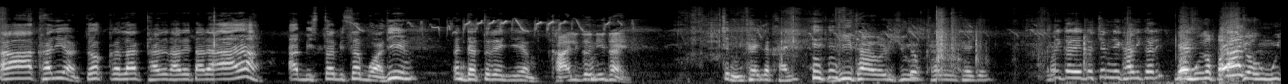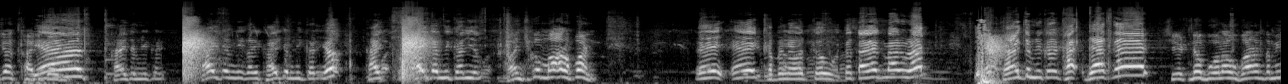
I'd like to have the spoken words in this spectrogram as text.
આ ખાલી અડધો કલાક થારે થારે તારે આયા? આ બિસ્તર બિસ્તર બાંધીને અને જતો રહેજે એમ. ખાલી તો નહીં થાય. ચમ નહીં ખાઈ લે ખાલી? નહીં થાય વળી શું ચમ ખાલી નહીં ખાઈ જાઉં ખાલી કરી તો ચમ નહીં ખાલી કરી? હું તો પાછો હું મુજા ખાલી. ખાઈ ચમ નહીં કરી? ખાઈ ચમ નહીં કરી? ખાઈ ચમ નહીં કરી? હો? ખાઈ ખાઈ ચમ નહીં કરી વંશકો મારો પણ. એ એ ખબર ના હોત કહું. તો તારે જ મારું રાત ખાય તમને કરી? ખાઈ બે કર શેઠ ને બોલાવ ઊભા રહો તમે.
